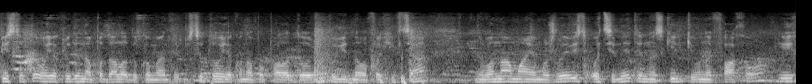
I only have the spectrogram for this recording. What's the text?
Після того, як людина подала документи, після того, як вона попала до відповідного фахівця, вона має можливість оцінити, наскільки вони фахово їх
